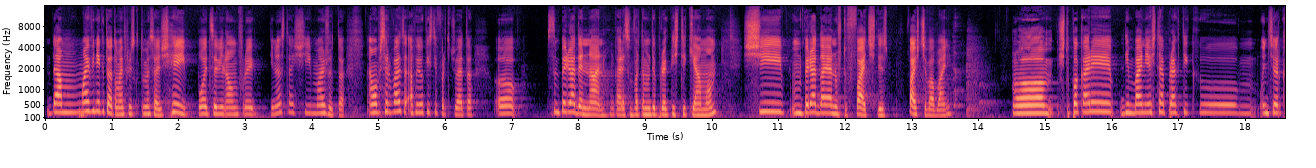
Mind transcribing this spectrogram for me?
dar mai vine câteodată, mai primesc un mesaj, hei, poți să vii la un proiect din ăsta și mă ajută. Am observat, a fost o chestie foarte ciudată, uh, sunt perioade în an în care sunt foarte multe proiecte și te cheamă și în perioada aia, nu știu, faci, des, faci ceva bani. Uh, și după care, din banii ăștia, practic, uh, încerc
